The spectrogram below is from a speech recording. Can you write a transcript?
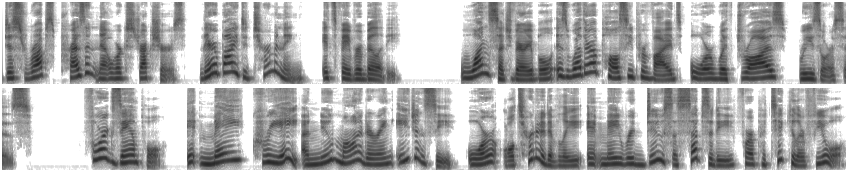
disrupts present network structures, thereby determining its favorability. One such variable is whether a policy provides or withdraws resources. For example, it may create a new monitoring agency, or alternatively, it may reduce a subsidy for a particular fuel.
